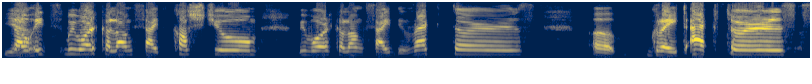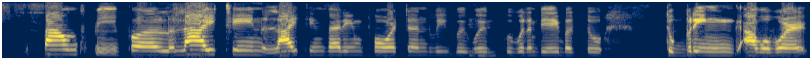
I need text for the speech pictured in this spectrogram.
yeah so it's we work alongside costume we work alongside directors uh, great actors sound people lighting lighting very important we we, mm-hmm. we, we wouldn't be able to to bring our work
